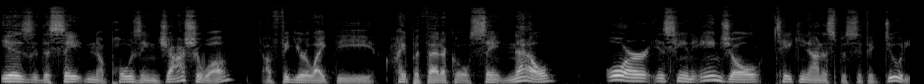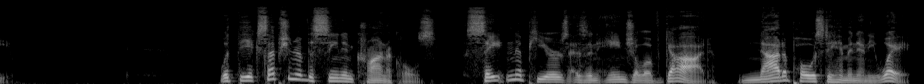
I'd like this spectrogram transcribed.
Is the Satan opposing Joshua, a figure like the hypothetical Satanel, or is he an angel taking on a specific duty? With the exception of the scene in Chronicles, Satan appears as an angel of God, not opposed to him in any way.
